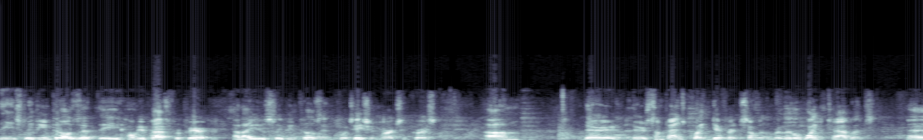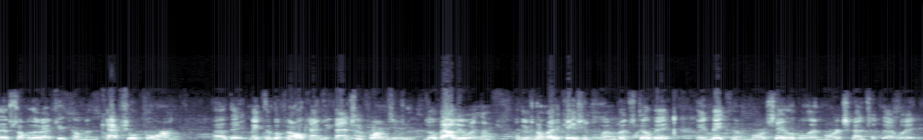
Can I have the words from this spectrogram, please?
the sleeping pills that the homeopaths prepare, and I use sleeping pills in quotation marks, of course. Um, they're they're sometimes quite different. Some of them are little white tablets. Uh, some of them actually come in capsule form. Uh, they make them up in all kinds of fancy forms. There's no value in them, and there's no medication in them, but still they, they make them more saleable and more expensive that way.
